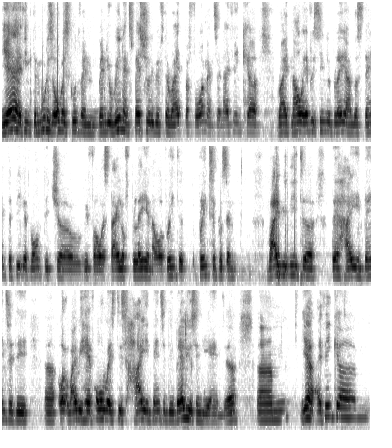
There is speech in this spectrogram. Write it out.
Yeah, I think the mood is always good when when you win, and especially with the right performance. And I think uh, right now every single player understands the big advantage uh, with our style of play and our printed principles, and why we need uh, the high intensity, uh, or why we have always these high intensity values in the end. Yeah, um, yeah. I think. Um,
